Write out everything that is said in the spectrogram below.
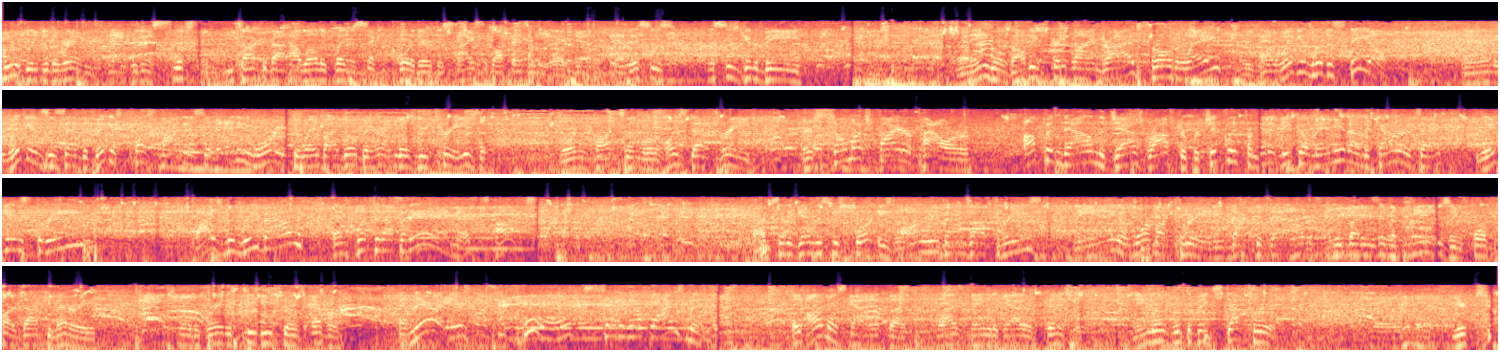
smoothly to the rim. We're going to switch. You talked about how well they played in the second quarter. They were decisive offensively. Yeah, yeah. This is this is going to be and Ingles. All these straight line drives thrown away, and Wiggins with a steal. And Wiggins has had the biggest plus minus of any Warrior away by Gobert. Ingles retrieves. And Jordan Clarkson will hoist that three. So much firepower up and down the Jazz roster, particularly from Nico Mannion on the counterattack. Wiggins three. Wiseman rebound and flipped it up and in. Touch. Clarkson again, this is short. These long rebounds off threes. Niang, a warm-up three, and he knocked it down. Everybody's in the paint. Amazing four-part documentary. It's one of the greatest TV shows ever. And there is Poole setting up Wiseman. They almost got it, but Wiseman able to gather and finish it. Ingles with the big step through. You're two.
